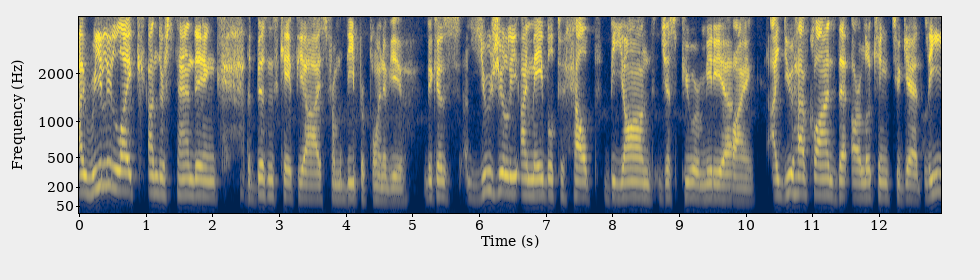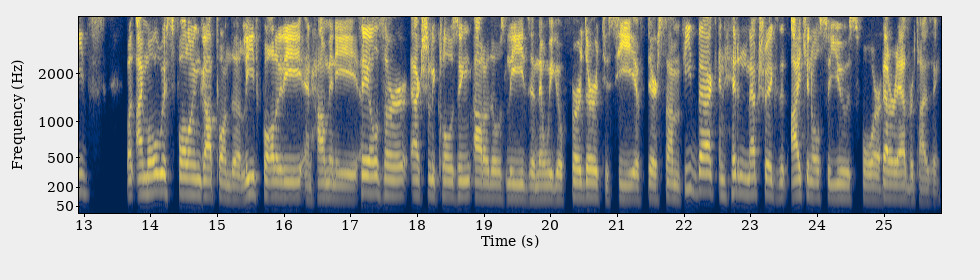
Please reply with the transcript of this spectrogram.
I really like understanding the business KPIs from a deeper point of view because usually I'm able to help beyond just pure media buying. I do have clients that are looking to get leads but I'm always following up on the lead quality and how many sales are actually closing out of those leads. And then we go further to see if there's some feedback and hidden metrics that I can also use for better advertising.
